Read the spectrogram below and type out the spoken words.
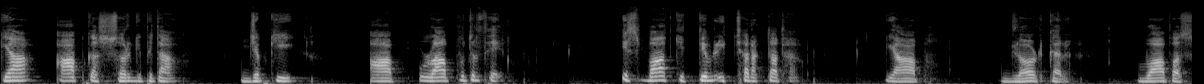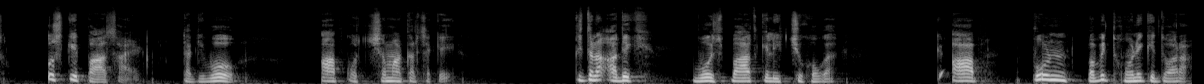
क्या आपका स्वर्ग पिता जबकि आप उड़ा पुत्र थे। इस बात की तीव्र इच्छा रखता था कि आप लौटकर वापस उसके पास आए, ताकि वो आपको क्षमा कर सके। कितना अधिक वो इस बात के लिए इच्छुक होगा कि आप पूर्ण पवित्र होने के द्वारा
